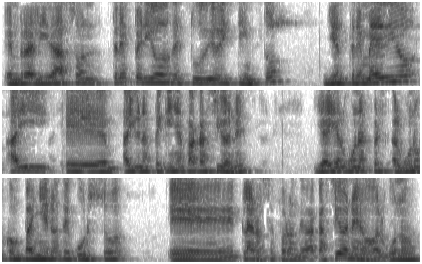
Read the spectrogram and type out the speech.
en realidad son tres periodos de estudio distintos y entre medio hay, eh, hay unas pequeñas vacaciones y hay algunas, algunos compañeros de curso, eh, claro, se fueron de vacaciones o algunos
